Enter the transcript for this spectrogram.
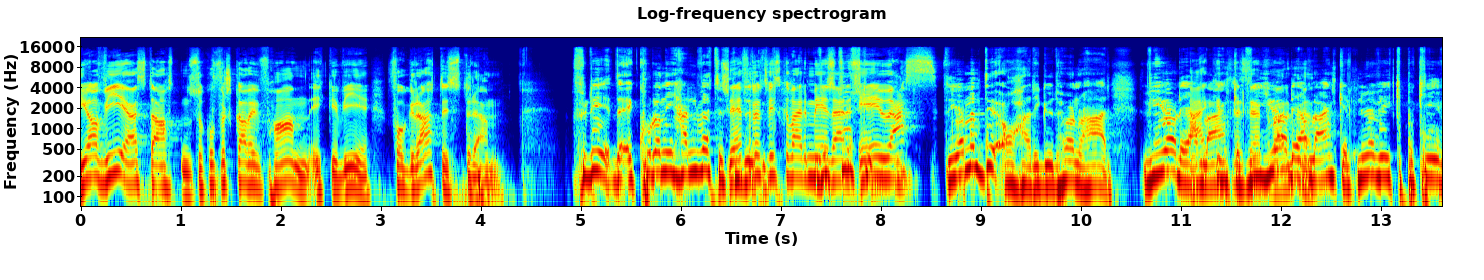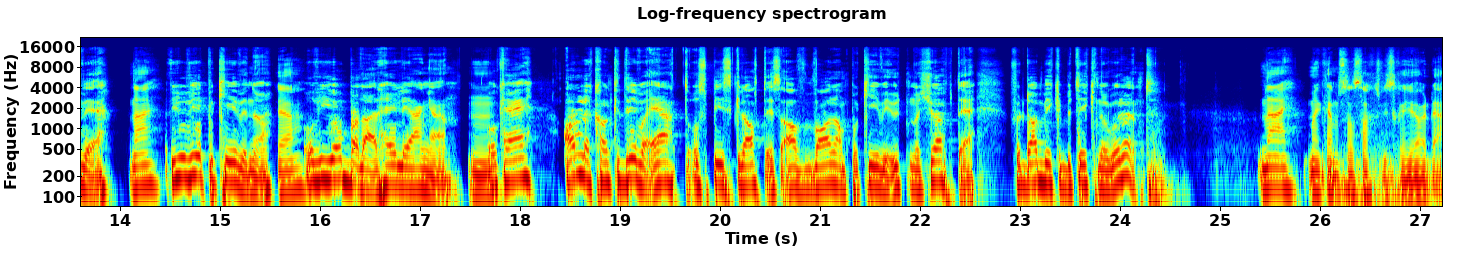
Ja, vi er staten, så hvorfor skal vi faen ikke vi få gratis strøm? Fordi, det, Hvordan i helvete skulle du Det er for at vi skal være med der EØS. Ja, men du, å herregud, hør nå her. Vi gjør det jævla enkelt. Vi gjør det jævla enkelt. Nå er vi ikke på Kiwi. Nei. Jo, vi er på Kiwi nå, Ja. og vi jobber der hele gjengen. Mm. Ok? Alle kan ikke drive og ete og spise gratis av varene på Kiwi uten å kjøpe det, for da blir ikke butikken å gå rundt. Nei, men hvem som har sagt vi skal gjøre det?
